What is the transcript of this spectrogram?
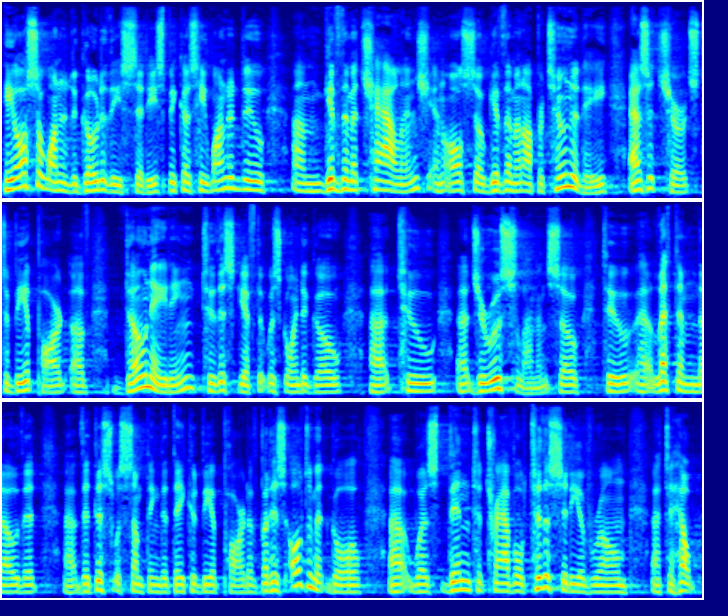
He also wanted to go to these cities because he wanted to um, give them a challenge and also give them an opportunity as a church to be a part of donating to this gift that was going to go uh, to uh, Jerusalem. And so to uh, let them know that, uh, that this was something that they could be a part of. But his ultimate goal uh, was then to travel to the city of Rome uh, to help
